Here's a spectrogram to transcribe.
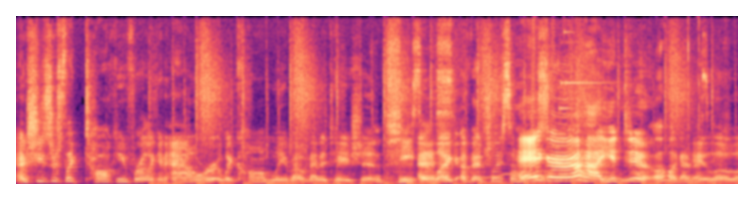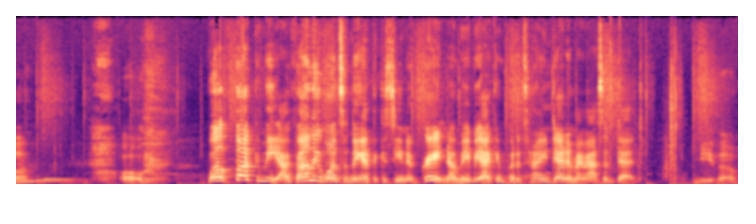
and she's just like talking for like an hour, like calmly about meditation. Jesus. And like eventually someone. Hey just- girl, how you do? Oh, I got Hey. Lola. Oh, Well, fuck me. I finally won something at the casino. Great. Now maybe I can put a tiny dent in my massive debt. me though.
